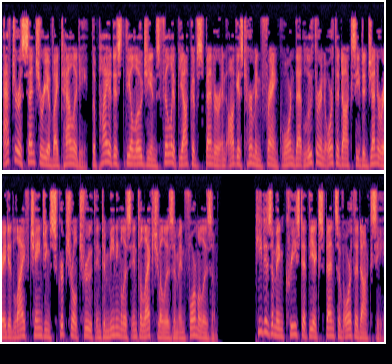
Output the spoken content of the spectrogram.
After a century of vitality, the Pietist theologians Philip Jakob Spener and August Hermann Francke warned that Lutheran orthodoxy degenerated life-changing scriptural truth into meaningless intellectualism and formalism. Pietism increased at the expense of orthodoxy,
